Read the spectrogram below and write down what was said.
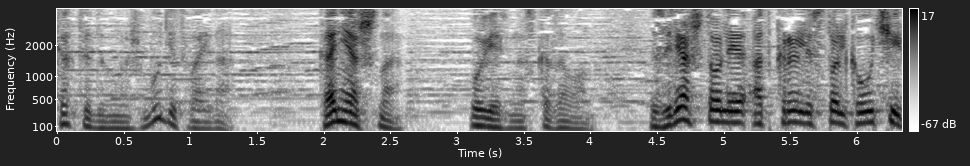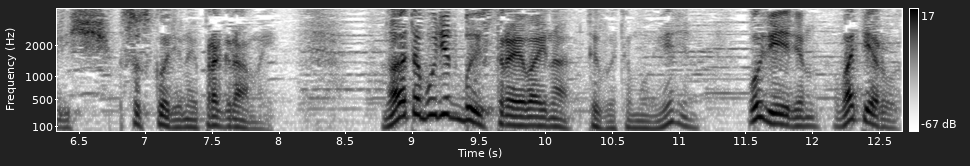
как ты думаешь, будет война? — Конечно, — уверенно сказал он. — Зря, что ли, открыли столько училищ с ускоренной программой. Но это будет быстрая война. Ты в этом уверен? Уверен. Во-первых,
